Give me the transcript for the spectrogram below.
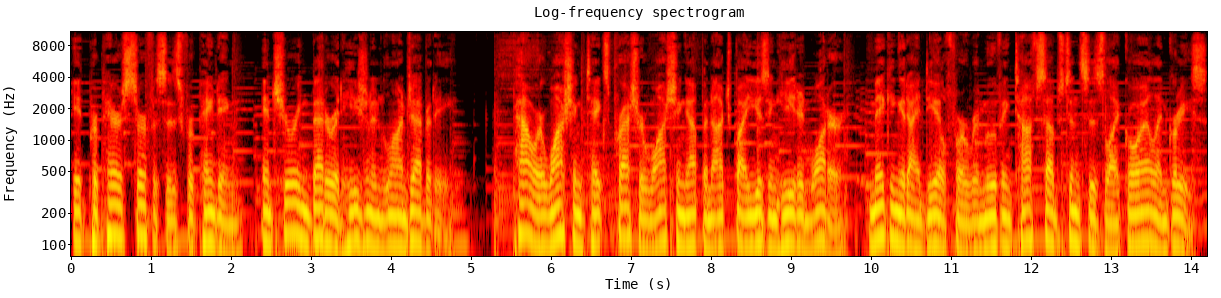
it prepares surfaces for painting, ensuring better adhesion and longevity. Power washing takes pressure washing up a notch by using heated water, making it ideal for removing tough substances like oil and grease.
